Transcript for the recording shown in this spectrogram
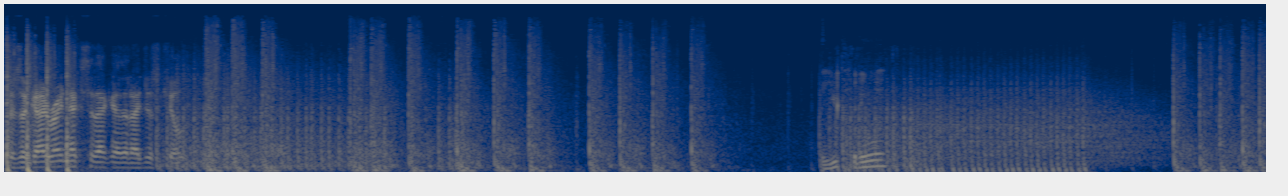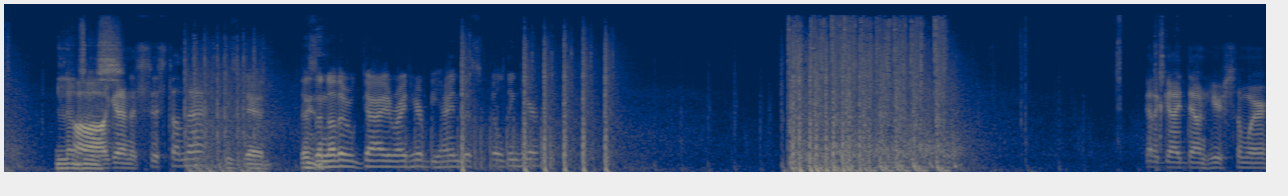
There's a guy right next to that guy that I just killed. Are you kidding me? Loves Oh, I us. got an assist on that. He's dead. There's Yeah. another guy right here behind this building here. Got a guy down here somewhere.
